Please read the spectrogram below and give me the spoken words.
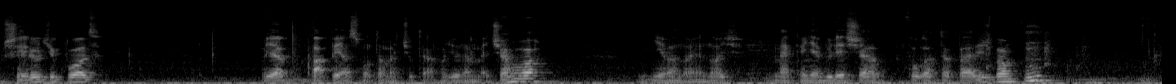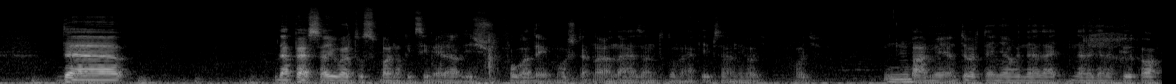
sérültjük volt. Ugye Bappé azt mondta a meccs után, hogy ő nem megy sehova, nyilván nagyon nagy megkönnyebbüléssel fogadtak Párizsban. Mm. De de persze a Juventus bajnoki címére is fogadni most, nagyon nehezen tudom elképzelni, hogy, hogy mm. bármilyen történjen, hogy ne, le, ne legyenek ők a,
